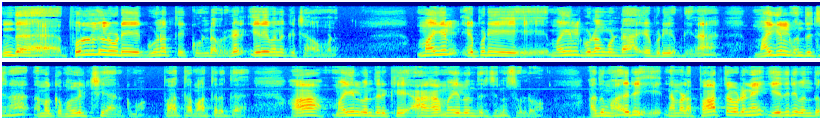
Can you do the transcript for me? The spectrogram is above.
இந்த பொருள்களுடைய குணத்தை கொண்டவர்கள் இறைவனுக்கு சமமனு மயில் எப்படி மயில் குணம் கொண்டா எப்படி அப்படின்னா மயில் வந்துச்சுன்னா நமக்கு மகிழ்ச்சியாக இருக்குமா? பார்த்த மாத்திரத்தை. ஆ மயில் வந்திருக்கே ஆகா மயில் வந்துருச்சுன்னு சொல்கிறோம் அது மாதிரி நம்மளை பார்த்த உடனே எதிரி வந்து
